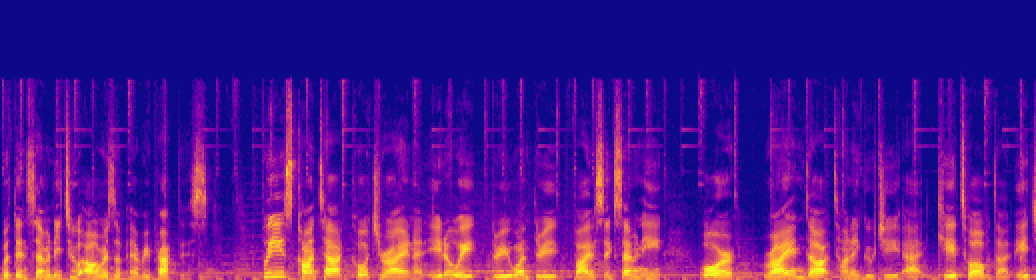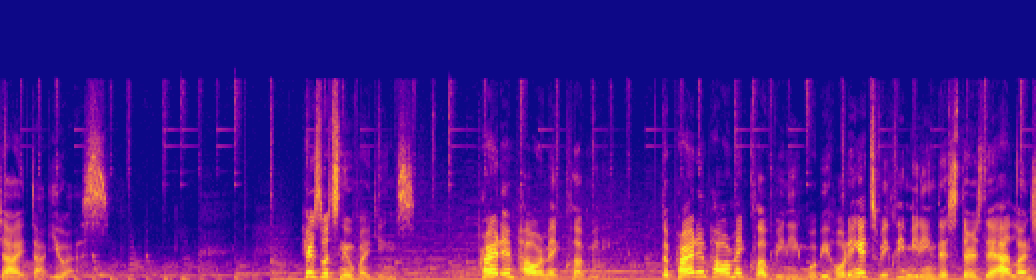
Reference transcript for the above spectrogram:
within 72 hours of every practice. Please contact Coach Ryan at 808-313-5678 or ryan.taniguchi at k12.hi.us. Here's what's new, Vikings. Pride Empowerment Club Meeting. The Pride Empowerment Club meeting will be holding its weekly meeting this Thursday at lunch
